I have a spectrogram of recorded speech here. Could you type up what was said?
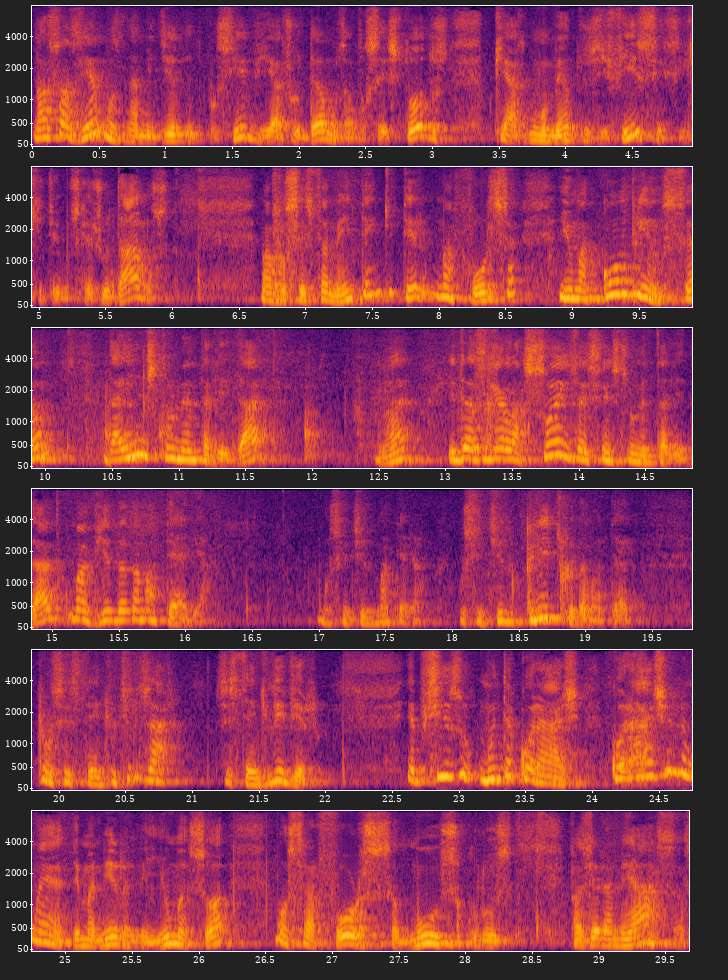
Nós fazemos na medida do possível e ajudamos a vocês todos, porque há momentos difíceis e que temos que ajudá-los. Mas vocês também têm que ter uma força e uma compreensão da instrumentalidade é? e das relações dessa instrumentalidade com a vida da matéria, no sentido material, no sentido crítico da matéria, que vocês têm que utilizar, vocês têm que viver. É preciso muita coragem. Coragem não é, de maneira nenhuma, só mostrar força, músculos, fazer ameaças.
